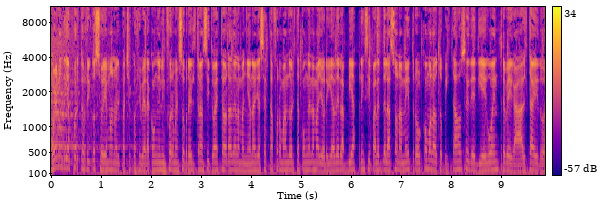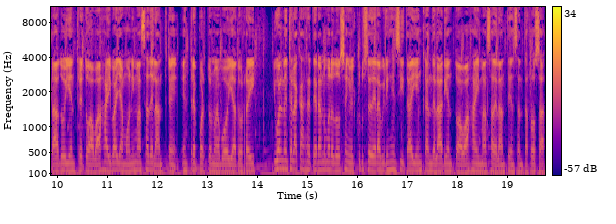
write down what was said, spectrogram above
Buenos días Puerto Rico, soy Emanuel Pacheco Rivera con el informe sobre el tránsito. A esta hora de la mañana ya se está formando el tapón en la mayoría de las vías principales de la zona metro, como la autopista José de Diego entre Vega Alta y Dorado y entre Toa Baja y Bayamón y más adelante entre Puerto Nuevo y Atorrey. Igualmente la carretera número 2 en el cruce de la Virgencita y en Candelaria en Toa Baja y más adelante en Santa Rosa.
